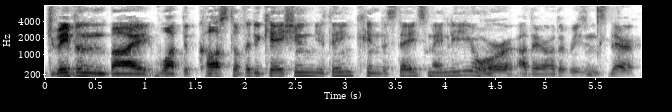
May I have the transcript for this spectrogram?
driven by what the cost of education you think in the states mainly, or are there other reasons there?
